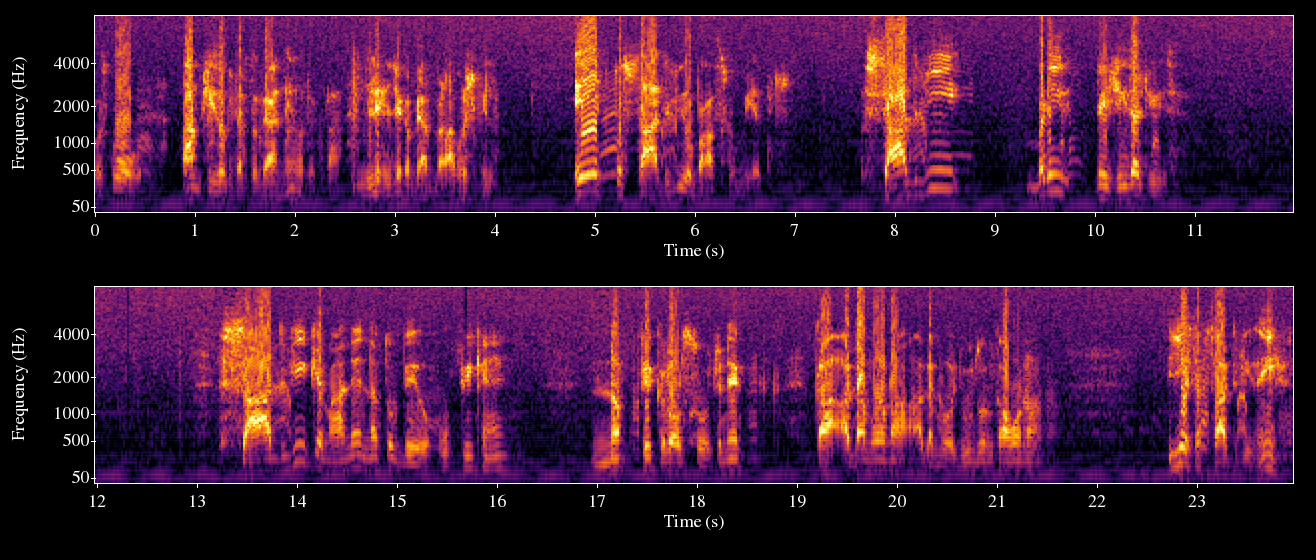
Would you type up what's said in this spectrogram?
اس کو عام چیزوں کی طرف تو بیان نہیں ہو سکتا۔ لہجے کا بیان بڑا مشکل ہے۔ ایک تو سادگی و معصومیت۔ سادگی بڑی پیچیدہ چیز ہے۔ سادگی کے معنی نہ تو بے وقوفی کے ہیں نہ فکر اور سوچنے کا عدم ہونا عدم موجود ان کا ہونا۔ یہ سب سادگی نہیں ہے۔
